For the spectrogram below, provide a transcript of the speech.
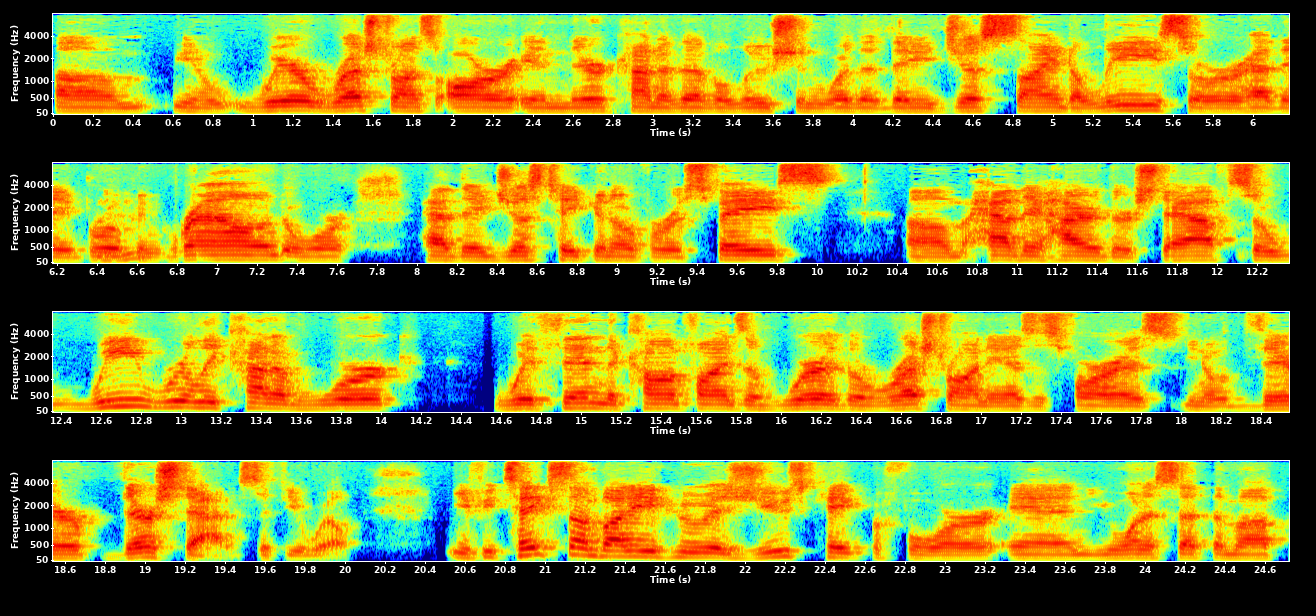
um, you know, where restaurants are in their kind of evolution, whether they just signed a lease or have they broken mm-hmm. ground or have they just taken over a space, um, have they hired their staff. So we really kind of work within the confines of where the restaurant is as far as you know their their status if you will if you take somebody who has used cake before and you want to set them up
